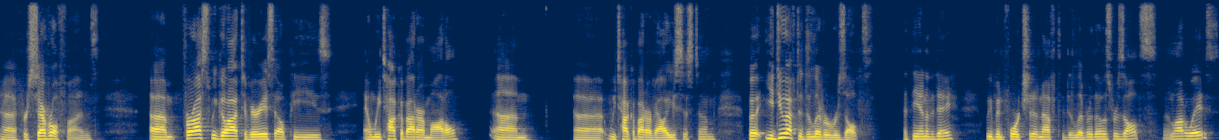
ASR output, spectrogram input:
uh, for several funds. Um, for us, we go out to various LPs and we talk about our model. Um, uh, we talk about our value system. But you do have to deliver results at the end of the day. We've been fortunate enough to deliver those results in a lot of ways.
